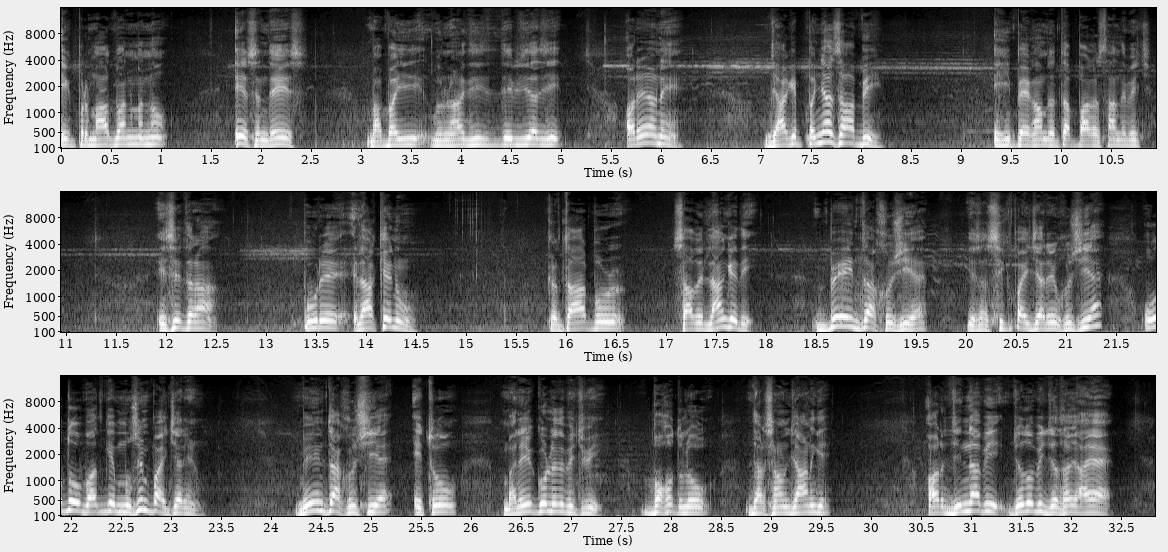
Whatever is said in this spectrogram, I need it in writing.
ਇੱਕ ਪਰਮਾਤਮਾ ਨੂੰ ਮੰਨੋ। ਇਹ ਸੰਦੇਸ਼ ਬਾਬਾ ਜੀ, ਗੁਰੂ ਨਾਨਕ ਜੀ, ਦੇਵ ਜੀ ਦਾ ਸੀ। ਔਰ ਇਹਨਾਂ ਨੇ ਜਾ ਕੇ ਪੰਜਾ ਸਾਹਿਬ ਵੀ ਇਹੀ ਪੈਗਾਮ ਦਿੱਤਾ ਪਾਕਿਸਤਾਨ ਦੇ ਵਿੱਚ। ਇਸੇ ਤਰ੍ਹਾਂ ਪੂਰੇ ਇਲਾਕੇ ਨੂੰ ਕਰਤਾਰਪੁਰ ਸਾਹਿਬ ਦੇ ਲਾਂਘੇ ਦੀ ਬੇਇੰਤਹਾ ਖੁਸ਼ੀ ਹੈ ਜਿਸ ਤਰ੍ਹਾਂ ਸਿੱਖ ਭਾਈਚਾਰੇ ਨੂੰ ਖੁਸ਼ੀ ਹੈ। ਉਹ ਤੋਂ ਵੱਧ ਕੇ ਮੁਸਲਿਮ ਭਾਈਚਾਰੇ ਨੂੰ ਬੇਇੰਤਹਾ ਖੁਸ਼ੀ ਹੈ। ਇੱਥੋਂ ਮਲੇਕੋਲੇ ਦੇ ਵਿੱਚ ਵੀ ਬਹੁਤ ਲੋਕ ਦਰਸ਼ਨ ਜਾਣਗੇ। ਔਰ ਜਿੰਨਾ ਵੀ ਜਦੋਂ ਵੀ ਜਥਾ ਆਇਆ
